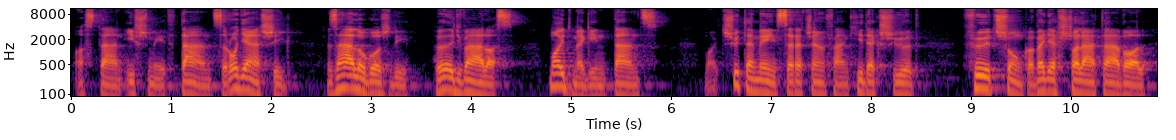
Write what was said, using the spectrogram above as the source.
Aztán ismét tánc rogyásig, zálogosdi, hölgyválasz, majd megint tánc, majd sütemény szerecsenfánk hidegsült, főt sonka vegyes salátával,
